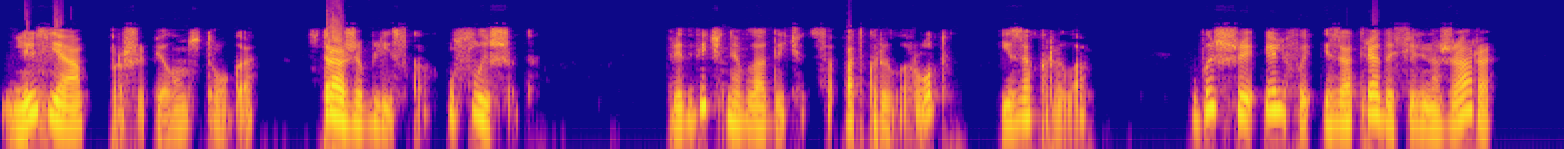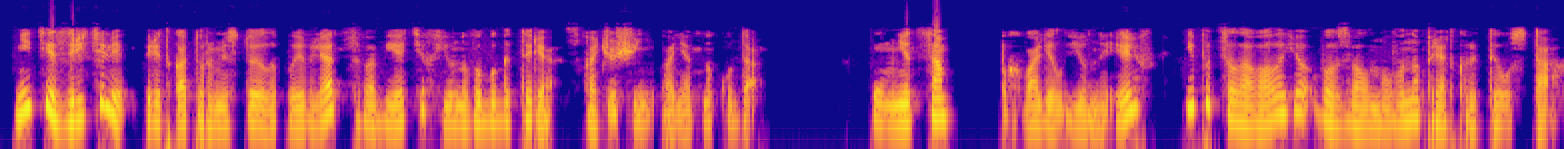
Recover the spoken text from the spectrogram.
«Нельзя!» – прошипел он строго. «Стражи близко, услышат!» Предвечная владычица открыла рот и закрыла. Высшие эльфы из отряда Сильножара не те зрители, перед которыми стоило появляться в объятиях юного богатыря, скачущий непонятно куда. «Умница!» – похвалил юный эльф и поцеловал ее во взволнованно приоткрытые уста.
